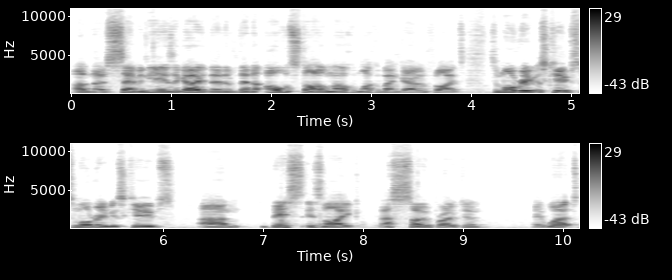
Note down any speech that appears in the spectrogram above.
I don't know seven years ago. They're the, they're the old style Michael Michael Van Gerwen flights. Some more Rubik's cubes. Some more Rubik's cubes. Um, this is like that's so broken. It worked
